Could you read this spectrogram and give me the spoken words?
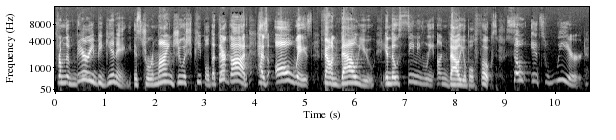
from the very beginning is to remind Jewish people that their God has always found value in those seemingly unvaluable folks. So, it's weird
